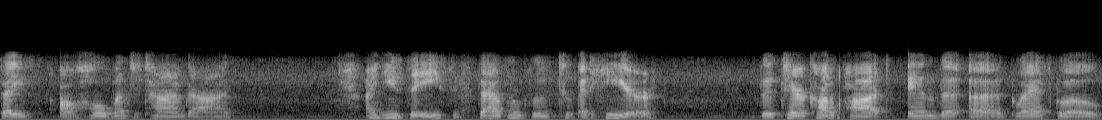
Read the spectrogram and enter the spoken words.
saves a whole bunch of time guys. I used the E6000 glue to adhere the terracotta pot and the uh, glass globe.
